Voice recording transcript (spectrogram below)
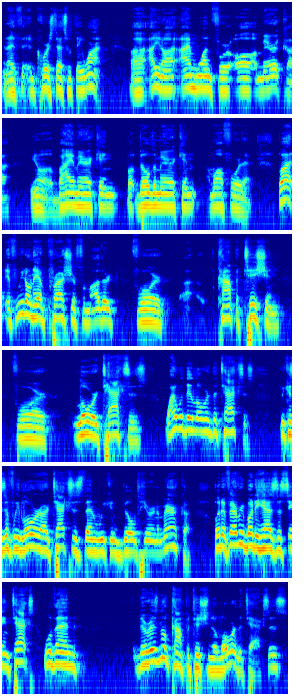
And th- of course, that's what they want. Uh, I, you know, I, I'm one for all America. You know, buy American, but build American. I'm all for that. But if we don't have pressure from other for uh, competition for lower taxes, why would they lower the taxes? Because if we lower our taxes, then we can build here in America. But if everybody has the same tax, well, then there is no competition to lower the taxes.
